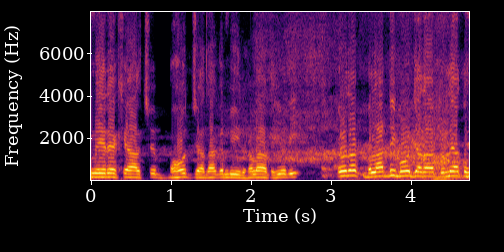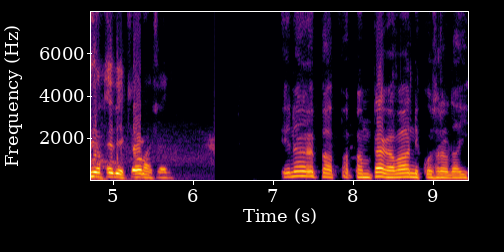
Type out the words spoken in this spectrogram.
ਮੇਰੇ ਖਿਆਲ 'ਚ ਬਹੁਤ ਜ਼ਿਆਦਾ ਗੰਭੀਰ ਹਾਲਾਤ ਸੀ ਉਹਦੀ। ਉਹਦਾ ਬਲੱਡ ਹੀ ਬਹੁਤ ਜ਼ਿਆਦਾ ਡੁੱਲਿਆ ਤੁਸੀਂ ਉੱਥੇ ਵੇਖਿਆ ਹੋਣਾ ਸ਼ਾਇਦ। ਇਹ ਨਾ ਪ- ਪ- ਪੰਪ ਹੈਗਾ ਵਾ ਨਿੱਕੋ ਸਰ ਦਾ ਜੀ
